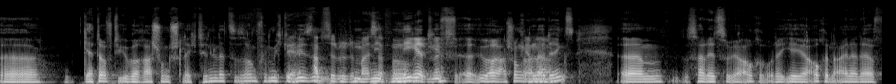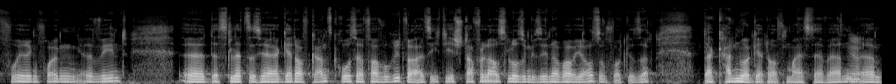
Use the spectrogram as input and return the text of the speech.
Äh, Gettorf die Überraschung schlechthin letzte Saison für mich Der gewesen. absolute Ne- Meisterfavorit, Negativ äh, Überraschung Genau. allerdings. Ähm, das hat jetzt ja auch, oder ihr ja auch in einer der vorherigen Folgen erwähnt, äh, dass letztes Jahr Gettorf ganz großer Favorit war. Als ich die Staffelauslosung gesehen habe, habe ich auch sofort gesagt, da kann nur Gettorf Meister werden. Ja. Ähm,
